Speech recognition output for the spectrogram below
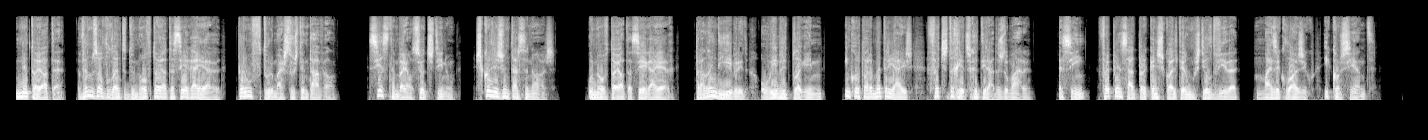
Na Toyota, vamos ao volante do novo Toyota CHR para um futuro mais sustentável. Se esse também é o seu destino, escolha juntar-se a nós. O novo Toyota CHR, para além de híbrido ou híbrido plug-in, incorpora materiais feitos de redes retiradas do mar. Assim, foi pensado para quem escolhe ter um estilo de vida mais ecológico e consciente.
